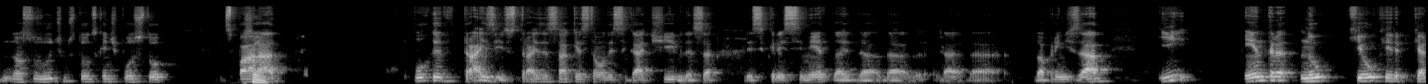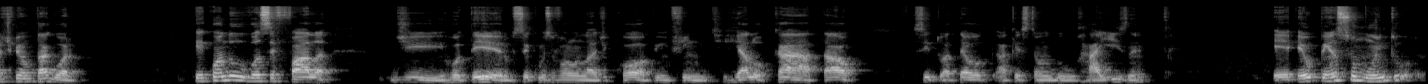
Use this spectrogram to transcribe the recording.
nossos últimos todos que a gente postou, disparado. Sim porque traz isso, traz essa questão desse gatilho, dessa, desse crescimento da, da, da, do aprendizado e entra no que eu quero te perguntar agora. Porque quando você fala de roteiro, você começou falando lá de copy, enfim, de realocar tal, cito até a questão do raiz, né? É, eu penso muito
